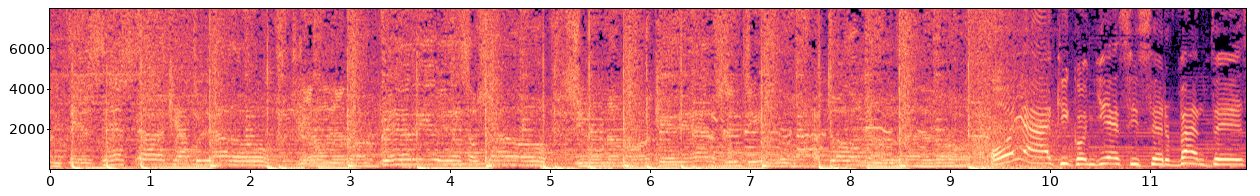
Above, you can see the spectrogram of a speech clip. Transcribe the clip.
Antes de estar aquí a tu lado, con Jesse Cervantes,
